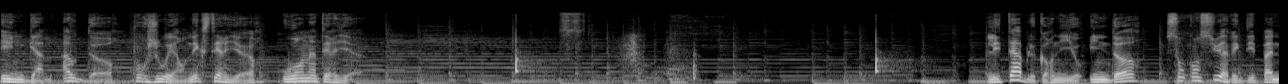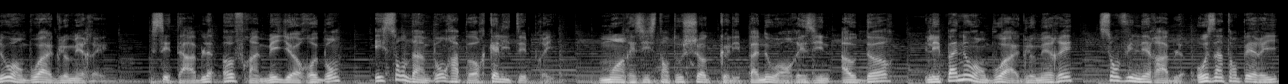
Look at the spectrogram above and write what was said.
et une gamme outdoor pour jouer en extérieur ou en intérieur. Les tables Cornillo Indoor sont conçues avec des panneaux en bois aggloméré. Ces tables offrent un meilleur rebond et sont d'un bon rapport qualité-prix. Moins résistantes au choc que les panneaux en résine outdoor, les panneaux en bois aggloméré sont vulnérables aux intempéries,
